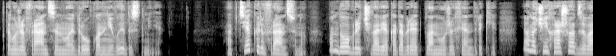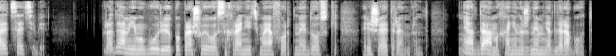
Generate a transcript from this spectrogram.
К тому же Францин мой друг, он не выдаст меня». «Аптекарю Францину? Он добрый человек, одобряет план мужа Хендрики, и он очень хорошо отзывается о тебе. Продам ему бурю и попрошу его сохранить мои афортные доски», — решает Рембрандт. «Не отдам их, они нужны мне для работы».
